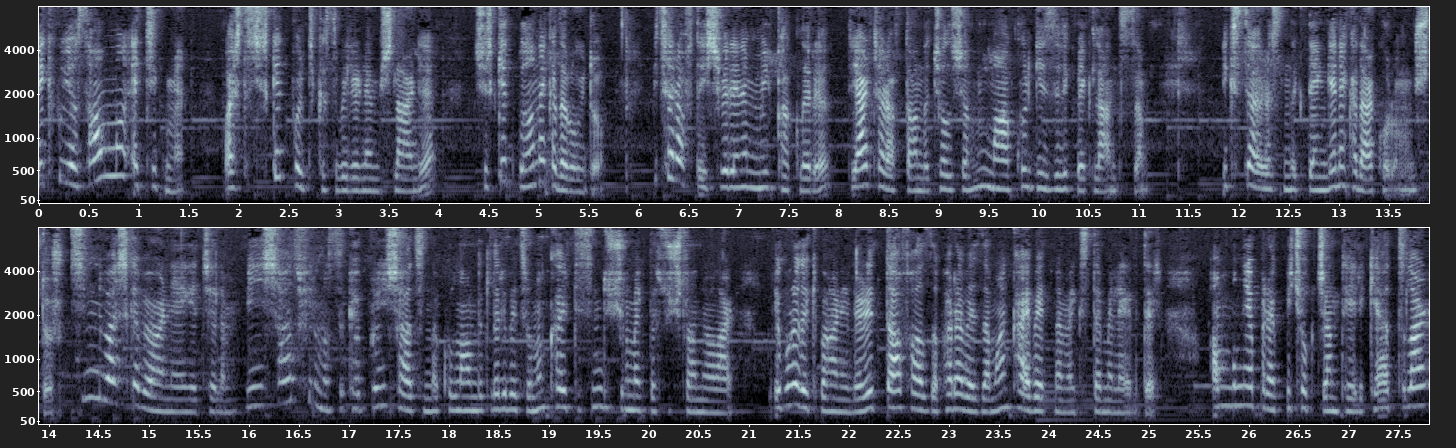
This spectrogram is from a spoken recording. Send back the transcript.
Peki bu yasal mı, etik mi? Başta şirket politikası belirlemişlerdi. Şirket buna ne kadar uydu? Bir tarafta işverenin mülk hakları, diğer taraftan da çalışanın makul gizlilik beklentisi. İkisi arasındaki denge ne kadar korunmuştur? Şimdi başka bir örneğe geçelim. Bir inşaat firması köprü inşaatında kullandıkları betonun kalitesini düşürmekle suçlanıyorlar. Ve buradaki bahaneleri daha fazla para ve zaman kaybetmemek istemeleridir. Ama bunu yaparak birçok can tehlikeye attılar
